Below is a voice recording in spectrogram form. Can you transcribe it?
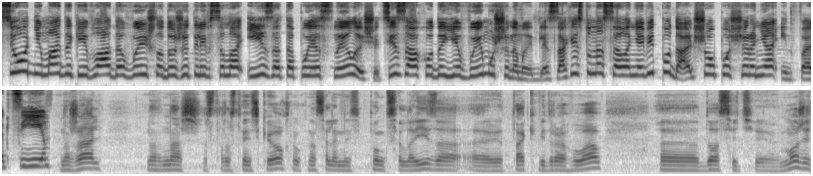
Сьогодні медики і влада вийшли до жителів села Іза та пояснили, що ці заходи є вимушеними для захисту населення від подальшого поширення інфекції. На жаль, на- наш старостинський округ, населений пункт села Іза, е, так відреагував. е, Досить е, може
